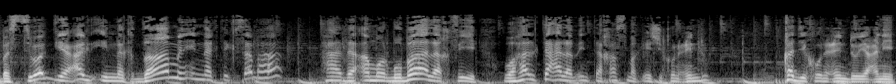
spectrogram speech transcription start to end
بس توقع عقد إنك ضامن إنك تكسبها هذا أمر مبالغ فيه. وهل تعلم أنت خصمك إيش يكون عنده؟ قد يكون عنده يعني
